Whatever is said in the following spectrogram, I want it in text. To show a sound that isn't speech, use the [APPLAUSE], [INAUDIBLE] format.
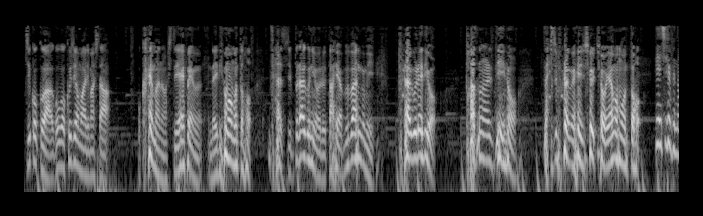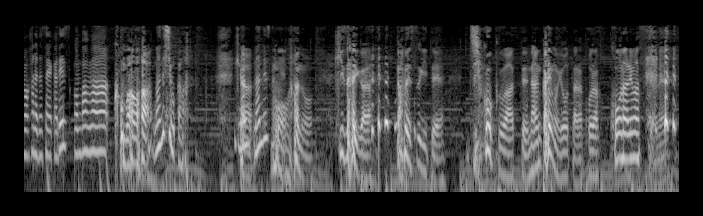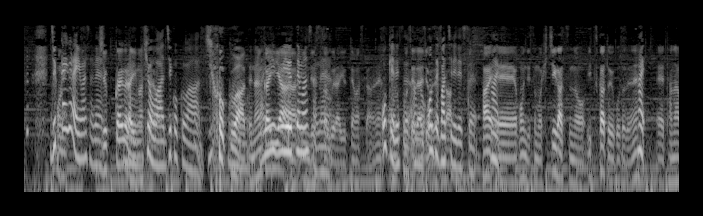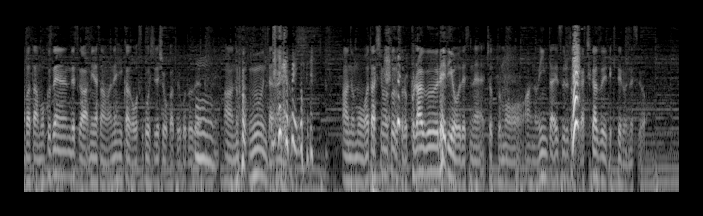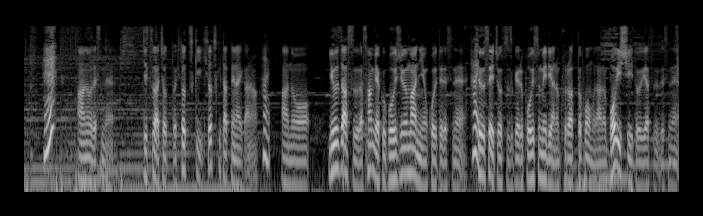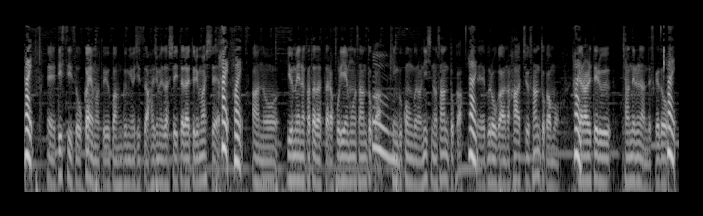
時刻は午後9時を回りました。岡山のシティ FM、レディオモモと雑誌プラグによるタイアップ番組、プラグレディオ、パーソナリティの雑誌プラグ編集長山本と、編集部の原田さやかです。こんばんは。こんばんは。何でしょうか？いやな何ですかね？もうあの、機材がダメすぎて、時刻はあって何回も言おうたら、これはこうなりますよね。[LAUGHS] 10回ぐらい言いましたね。10回ぐらい言いましたようん今日は時刻は時刻はって何回言言ってましたねぐらい言ってますからね。OK です。音声大丈夫ですか？音声バッチリです。はい、えー本日も7月の5日ということでね、はいえー七夕目前ですが、皆さんはね、いかがお過ごしでしょうかということで、うん。あの、うーんじゃないよ [LAUGHS] ごめんごめん。あの、もう私もそろそろプラグレディオをですね、[LAUGHS] ちょっともう、あの、引退する時が近づいてきてるんですよ。え？あのですね、実はちょっと一月、一月経ってないかな。はい。あの、ユーザー数が350万人を超えてですね、はい急成長を続けるボイスメディアのプラットフォームのあの、ボイシーというやつでですね、はい。えー This is 岡山という番組を実は始めさせていただいておりまして、はい。はい。あの、有名な方だったら、ホリエモンさんとか、うんキングコングの西野さんとか、はいえーブロガーのハーチューさんとかもはい。やられてるチャンネルなんですけど、はい。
